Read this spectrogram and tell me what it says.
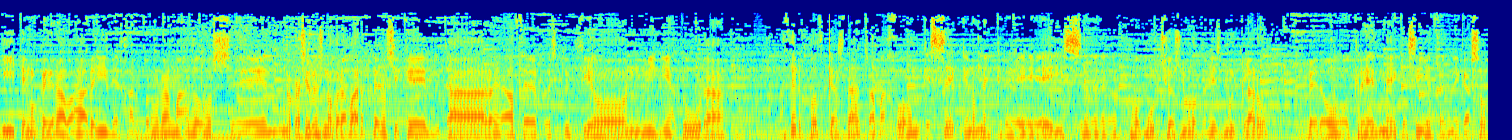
y tengo que grabar y dejar programados, eh, en ocasiones no grabar, pero sí que editar, eh, hacer descripción, miniatura, hacer podcast da trabajo, aunque sé que no me creéis, eh, o muchos no lo tenéis muy claro, pero creedme que sí, hacedme caso.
